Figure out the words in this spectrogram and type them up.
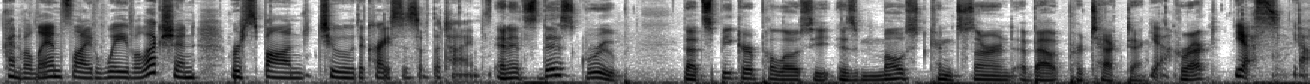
kind of a landslide wave election, respond to the crisis of the times. And it's this group that Speaker Pelosi is most concerned about protecting. Yeah. Correct? Yes. Yeah.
